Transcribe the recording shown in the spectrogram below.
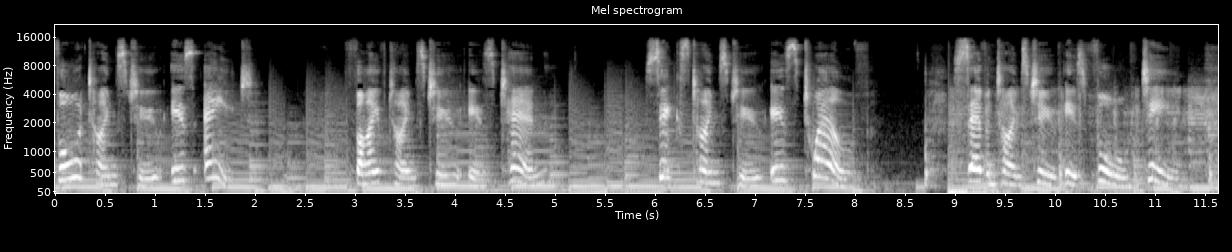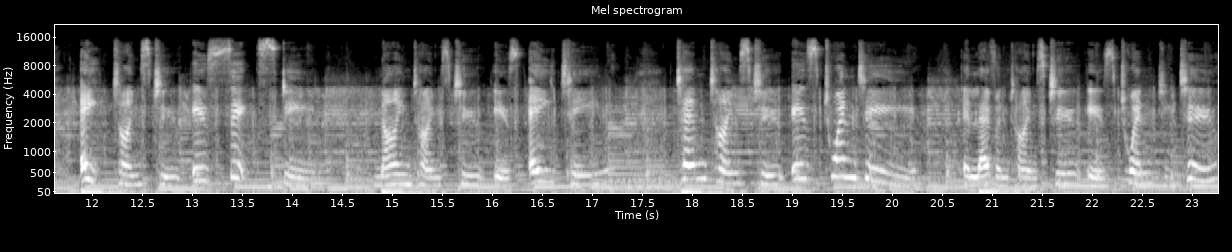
4 times 2 is 8. 5 times 2 is 10. 6 times 2 is 12. 7 times 2 is 14. 8 times 2 is 16. 9 times 2 is 18. 10 times 2 is 20. 11 times 2 is 22.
